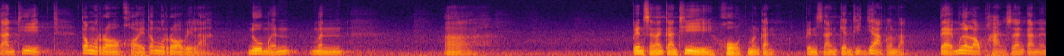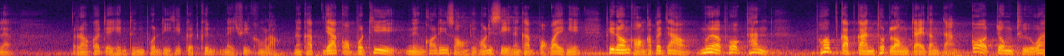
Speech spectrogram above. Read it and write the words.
การณ์ที่ต้องรอคอยต้องรอเวลา ดูเหมือนมันเป็นสถานการณ์ที่โหดเหมือนกัน เป็นสถานการณ์ที่ยากลำบากแต่เมื่อเราผ่านสถานการณ์นั้นแล้ว เราก็จะเห็นถึงผลดีที่เกิดขึ้นในชีวิตของเรานะครับยากอบบทที่ 1 ข้อที่ 2 ถึงข้อที่4นะครับบอกว่าอย่างนี้ พี่น้องของข้าพเจ้าเมื่อพวกท่าน พบกับการทดลองใจต่างๆ ก็จงถือว่า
